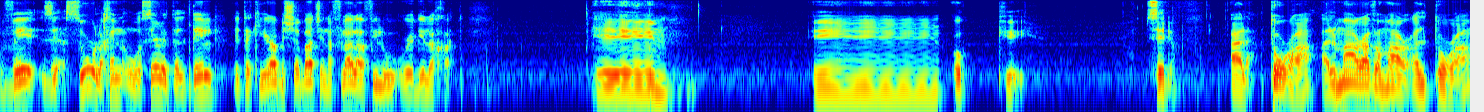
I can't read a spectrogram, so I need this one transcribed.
וזה אסור, לכן הוא אוסר לטלטל את הקירה בשבת שנפלה לה אפילו רגל אחת. אמ, אמ, אוקיי, בסדר. הלאה, תורה, על מה הרב אמר על תורה?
